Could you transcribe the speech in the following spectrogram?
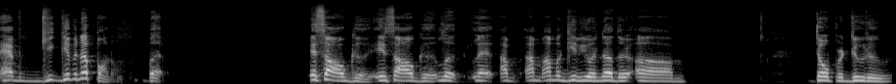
have g- given up on him. But it's all good. It's all good. Look, let I'm I'm, I'm gonna give you another um doper doodoo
